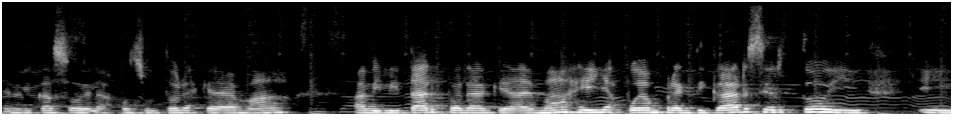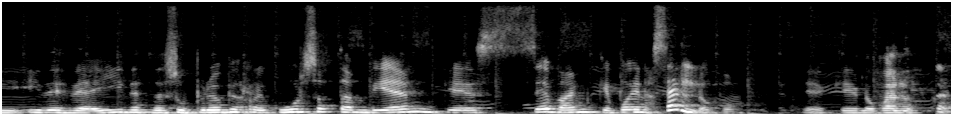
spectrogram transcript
el caso de las consultoras, que además habilitar para que además ellas puedan practicar, ¿cierto? Y, desde ahí, desde sus propios recursos también, que sepan que pueden hacerlo, que, lo pueden hacer.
